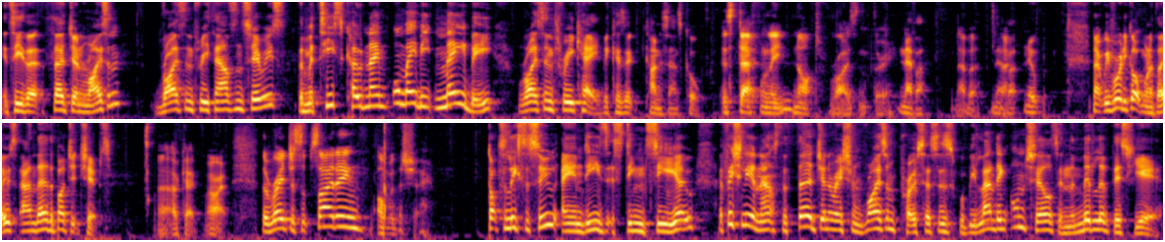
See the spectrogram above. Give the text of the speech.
It's either 3rd Gen Ryzen, Ryzen 3000 series, the Matisse codename, or maybe, maybe Ryzen 3K, because it kind of sounds cool. It's definitely not Ryzen 3. Never. Never. Never. Nope. Now, we've already got one of those, and they're the budget chips. Uh, okay, alright. The rage is subsiding, on with the show. Dr. Lisa Su, AMD's esteemed CEO, officially announced the third generation Ryzen processors will be landing on shelves in the middle of this year.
